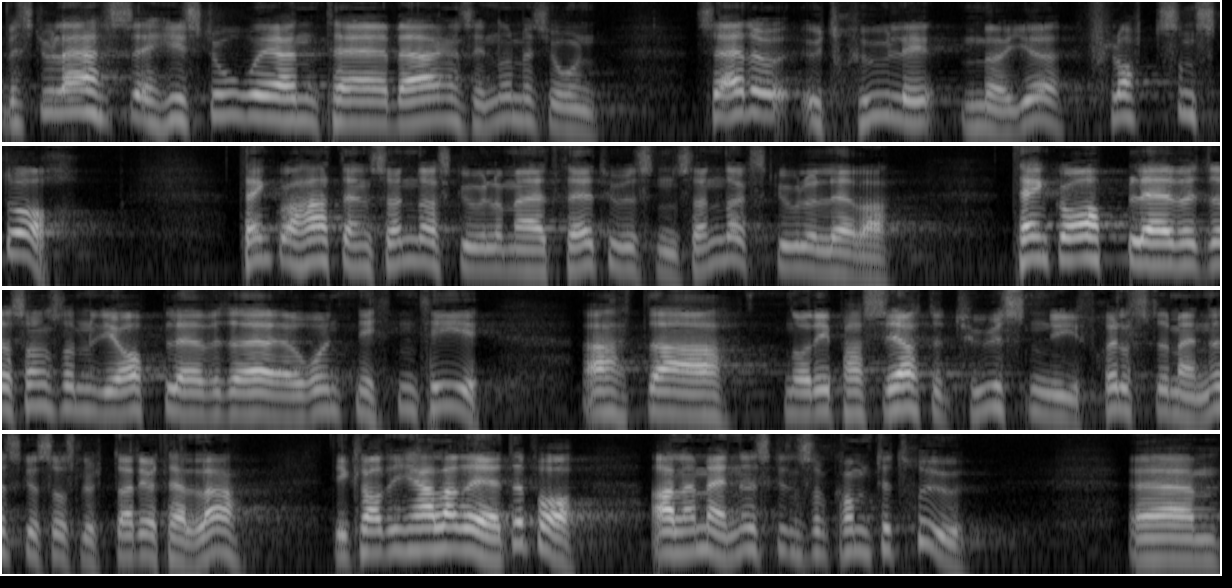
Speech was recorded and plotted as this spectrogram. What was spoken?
hvis du leser historien til Bergens Indremisjon, så er det utrolig mye flott som står. Tenk å ha hatt en søndagsskole med 3000 søndagsskoleelever. Tenk å oppleve det sånn som de opplevde det rundt 1910. At uh, når de passerte 1000 nyfrelste mennesker, så slutta de å telle. De klarte ikke å holde rede på alle menneskene som kom til tro. Um,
